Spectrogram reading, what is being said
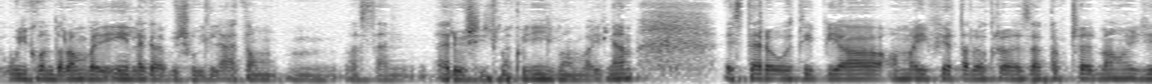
úgy gondolom, vagy én legalábbis úgy látom, aztán erősíts meg, hogy így van, vagy nem. Ez sztereotípia a mai fiatalokról ezzel kapcsolatban, hogy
